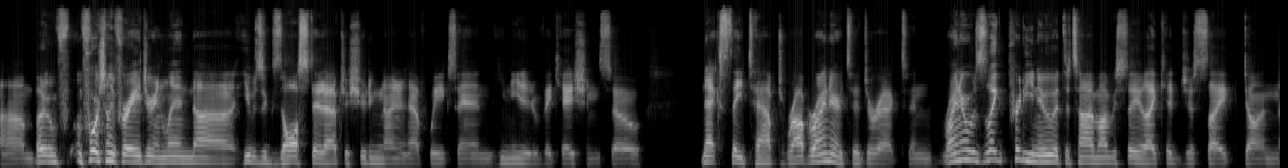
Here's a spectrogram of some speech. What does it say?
Um, but unf- unfortunately for Adrian Lyne, uh, he was exhausted after shooting nine and a half weeks and he needed a vacation. So next they tapped Rob Reiner to direct. And Reiner was like pretty new at the time, obviously, like had just like done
